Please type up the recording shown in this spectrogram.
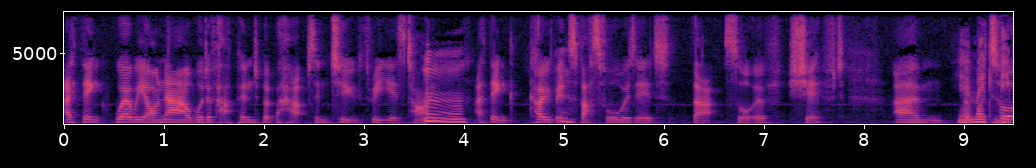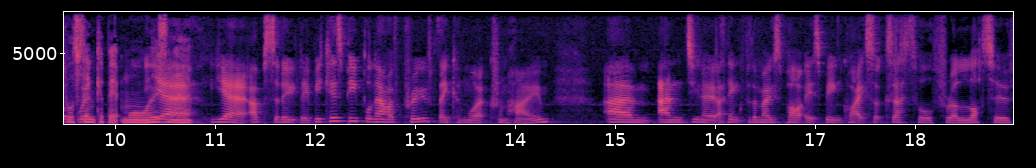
I think where we are now would have happened, but perhaps in two three years time. I think COVID's fast forwarded that sort of shift. Um, Yeah, making talk- people think a bit more, isn't yeah, it? yeah, absolutely. Because people now have proved they can work from home, um, and you know, I think for the most part, it's been quite successful for a lot of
